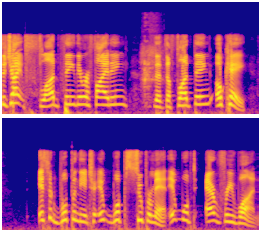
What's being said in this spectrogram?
the giant flood thing they were fighting, the the flood thing. Okay, it's been whooping the entire. It whooped Superman. It whooped everyone,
